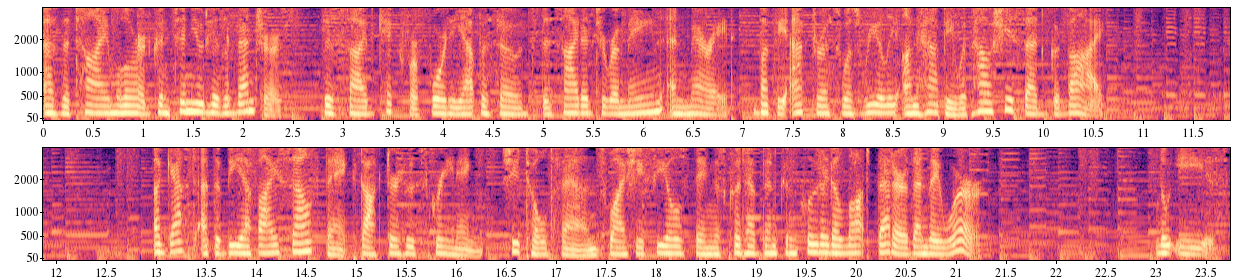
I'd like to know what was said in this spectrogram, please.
As the Time Lord continued his adventures, his sidekick for 40 episodes decided to remain and married, but the actress was really unhappy with how she said goodbye. A guest at the BFI South Bank Doctor Who screening, she told fans why she feels things could have been concluded a lot better than they were. Louise,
